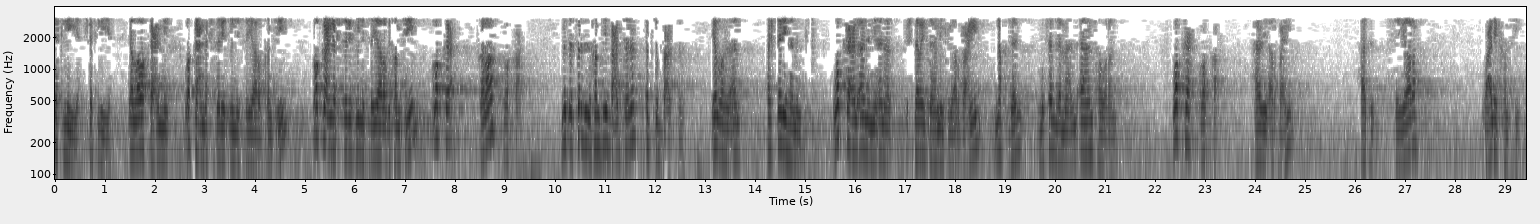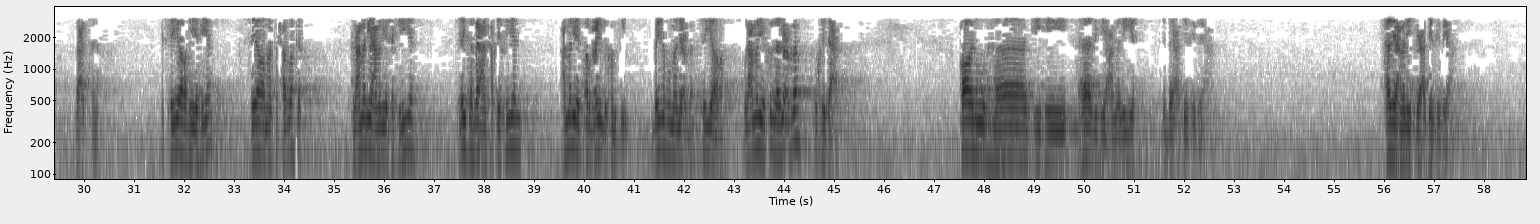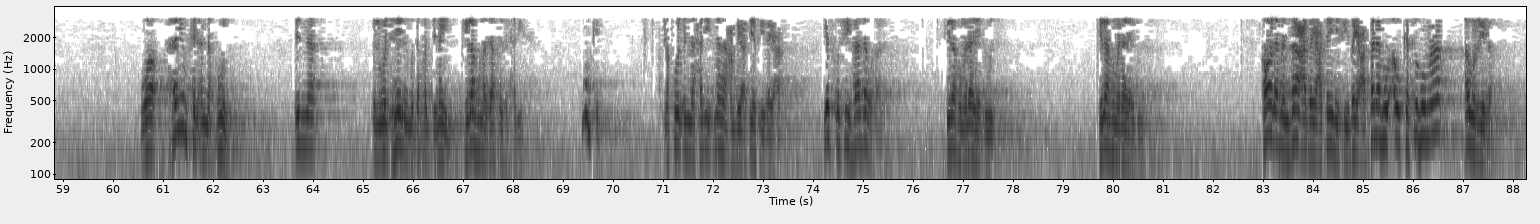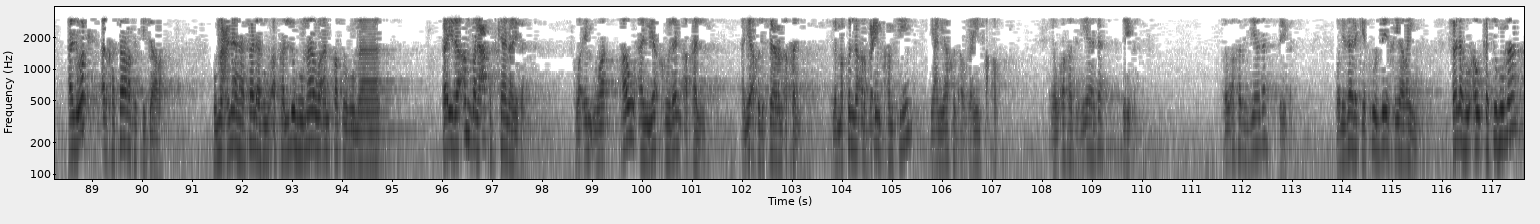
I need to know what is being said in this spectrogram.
شكلية شكلية. يلا وقع إني وقع إنك اشتريت مني السيارة بخمسين وقع إنك اشتريت مني السيارة بخمسين وقع. خلاص وقع. متى تستردد الخمسين بعد سنة؟ اكتب بعد سنة. يلا الآن أشتريها منك. وقع الآن أني أنا اشتريتها منك بأربعين نقدا مسلمة الآن فورا. وقع وقع. هذه الأربعين هات السيارة. وعليك خمسين بعد سنة. السيارة هي هي. السيارة ما تحركت. العملية عملية شكلية. ليس باعا حقيقيا. عملية أربعين بخمسين بينهما لعبة سيارة والعملية كلها لعبة وخداع. قالوا هذه هذه عملية بيعتين في بيعة هذه عملية بيعتين في بيعة وهل يمكن أن نقول إن الوجهين المتقدمين كلاهما داخل في الحديث؟ ممكن. نقول إن حديث نهى عن بيعتين في بيعة يدخل فيه هذا وهذا. كلاهما لا يجوز. كلاهما لا يجوز. قال من باع بيعتين في بيعة فله أوكسهما أو الربا. الوكس الخسارة في التجارة. ومعناها فله أقلهما وأنقصهما. فإذا أمضى العقد كان ربا. أو أن يأخذ الأقل أن يأخذ السعر الأقل. لما قلنا أربعين بخمسين يعني يأخذ أربعين فقط. لو أخذ زيادة ربا. لو أخذ زيادة ربا. ولذلك يكون ذي الخيارين فله أوكسهما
